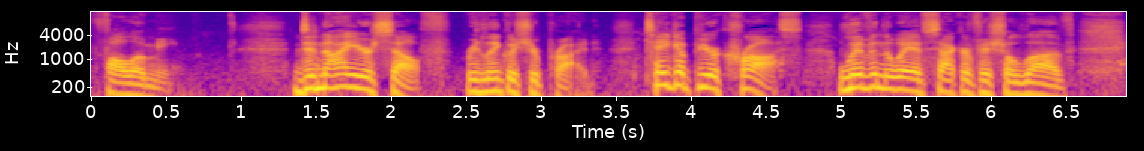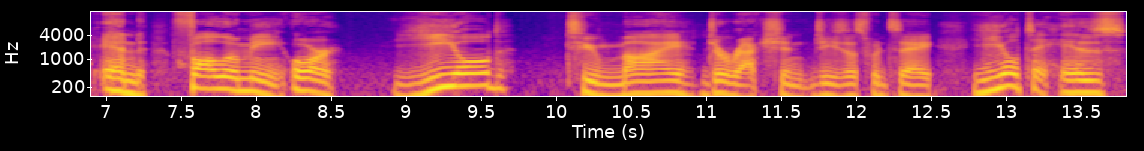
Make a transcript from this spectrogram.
Follow me. Deny yourself, relinquish your pride. Take up your cross, live in the way of sacrificial love, and follow me, or yield to my direction, Jesus would say. Yield to his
